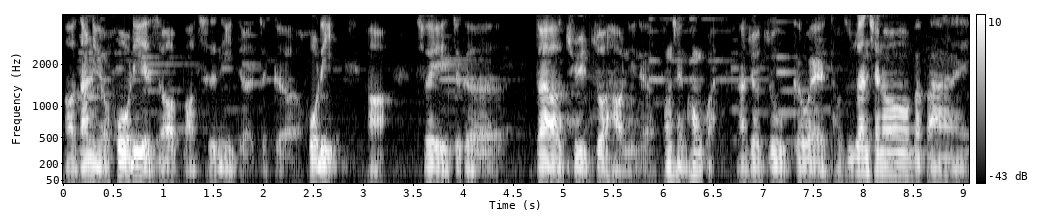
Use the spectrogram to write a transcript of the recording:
哦，当你有获利的时候，保持你的这个获利啊，所以这个都要去做好你的风险控管，那就祝各位投资赚钱喽，拜拜。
